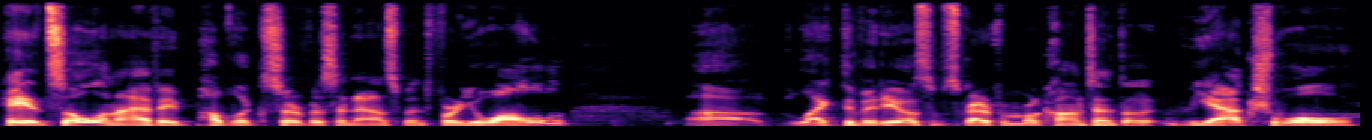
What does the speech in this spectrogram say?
Hey, it's Soul, and I have a public service announcement for you all. Uh, like the video, subscribe for more content. Uh, the actual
